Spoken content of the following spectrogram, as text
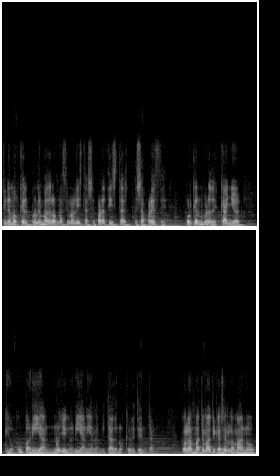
tenemos que el problema de los nacionalistas separatistas desaparece porque el número de escaños que ocuparían no llegaría ni a la mitad de los que detentan. Con las matemáticas en la mano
